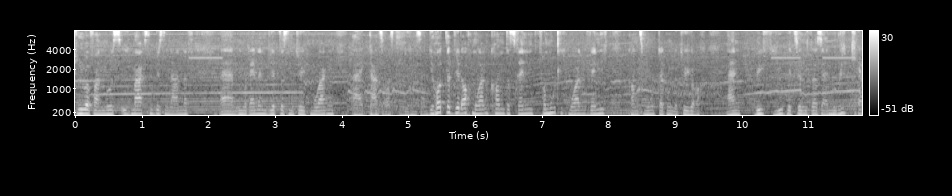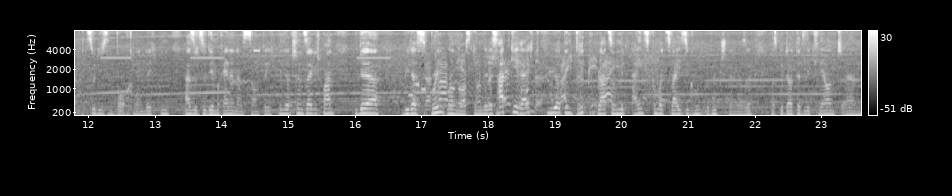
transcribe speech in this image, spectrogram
drüber fahren muss. Ich mag es ein bisschen anders. Ähm, Im Rennen wird das natürlich morgen äh, ganz ausgeglichen sein. Die Hotlap wird auch morgen kommen, das Rennen vermutlich morgen, wenn nicht, es Montag und natürlich auch ein Review bzw. ein Recap zu diesem Wochenende. Ich bin also zu dem Rennen am Sonntag. Ich bin auch schon sehr gespannt, wie der, wie der Sprint morgen ausgehen wird. Es hat gereicht für den dritten Platz, aber mit 1,2 Sekunden Rückstand. Also das bedeutet Leclerc und ähm,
